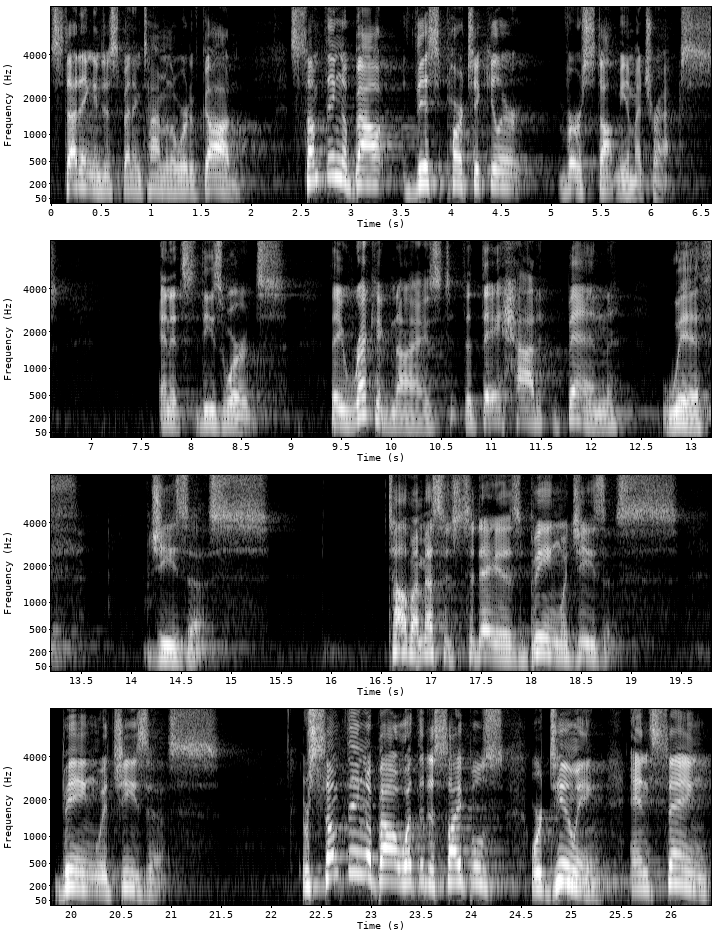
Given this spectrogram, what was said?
studying and just spending time in the Word of God, Something about this particular verse stopped me in my tracks. And it's these words They recognized that they had been with Jesus. The title of my message today is Being with Jesus. Being with Jesus. There was something about what the disciples were doing and saying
